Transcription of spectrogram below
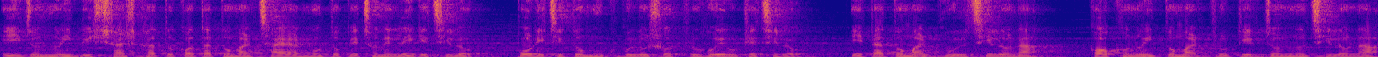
এই জন্যই বিশ্বাসঘাতকতা তোমার ছায়ার মতো পেছনে লেগেছিল, পরিচিত মুখগুলো শত্রু হয়ে উঠেছিল। এটা তোমার ভুল ছিল না। কখনোই তোমার ত্রুটির জন্য ছিল না,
